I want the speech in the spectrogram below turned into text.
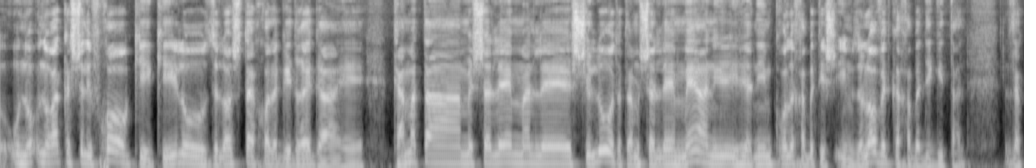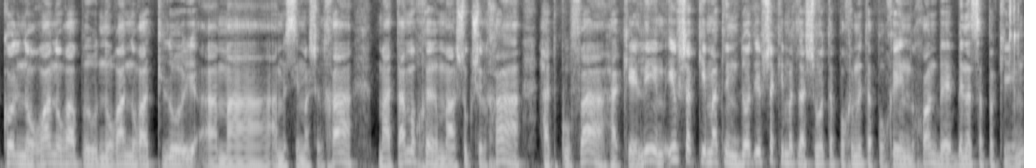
הוא נו- נורא קשה לבחור, כי כאילו זה לא שאתה יכול להגיד, רגע, אה, כמה אתה משלם על אה, שילוט, אתה משלם 100, אני, אני אמכור לך ב-90, זה לא עובד ככה בדיגיטל. זה הכל נורא נורא נורא נורא תלוי אה, מה המשימה שלך, מה אתה מוכר, מה השוק שלך, התקופה, הכלים, אי אפשר כמעט למדוד, אי אפשר כמעט להשוות תפוחים לתפוחים, נכון? בין הספקים.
